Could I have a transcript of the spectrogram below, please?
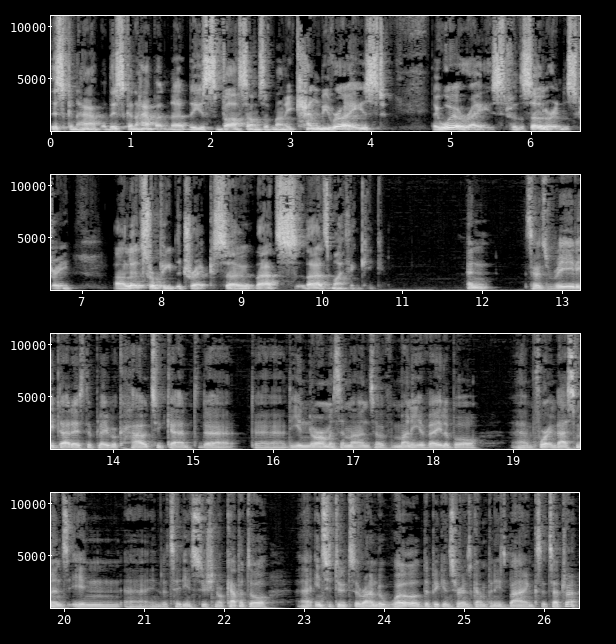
this can happen. This can happen. That these vast sums of money can be raised. They were raised for the solar industry. Uh, let's repeat the trick. So that's that's my thinking. And so it's really that is the playbook: how to get the the, the enormous amounts of money available um, for investments in uh, in let's say the institutional capital uh, institutes around the world, the big insurance companies, banks, etc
